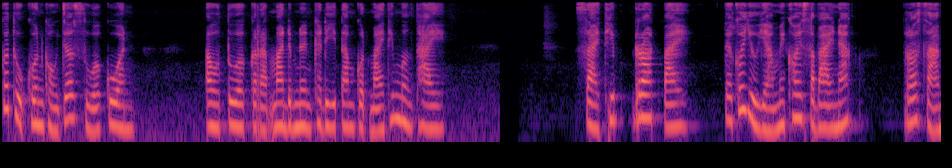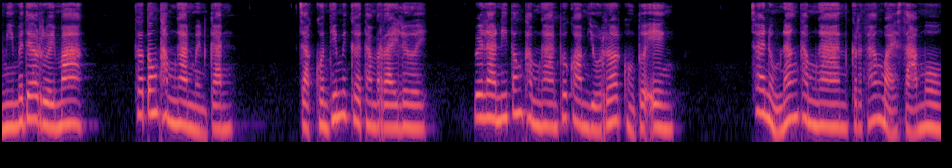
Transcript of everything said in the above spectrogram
ก็ถูกคนของเจ้าสัวกวน เอาตัวกลับมาดำเนินคดีตามกฎหมายที่เมืองไทย สายทิพย์รอดไป แต่ก็อยู่อย่างไม่ค่อยสบายนัก เพราะสามีไม่ได้รวยมาก เธอต้องทำงานเหมือนกัน จากคนที่ไม่เคยทำอะไรเลย เวลานี้ต้องทำงานเพื่อความอยู่รอดของตัวเองชายหนุ่มนั่งทำงานกระทั่งบ่ายสามโมง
